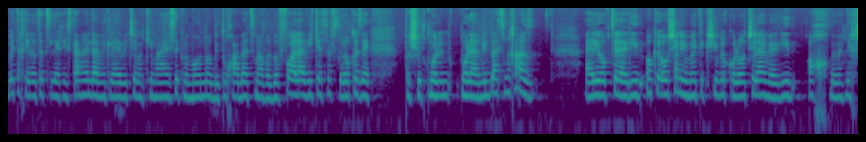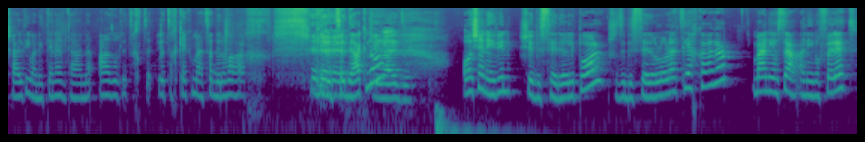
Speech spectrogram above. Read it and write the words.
בטח היא לא תצליח, היא סתם ילדה מתלהבת שמקימה עסק ומאוד מאוד בטוחה בעצמה, אבל בפועל להביא כסף זה לא כזה פשוט כמו, כמו להאמין בעצמך, אז היה לי אופציה להגיד, אוקיי, או שאני באמת אקשיב לקולות שלהם ואגיד, אוח, באמת נכשלתי, ואני אתן להם את ההנאה הזאת לצחק, לצחקק מהצד ולומר, כאילו צדקנו. או שאני אבין שבסדר ליפול, שזה בסדר לא להצליח כרגע, מה אני עושה? אני נופלת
